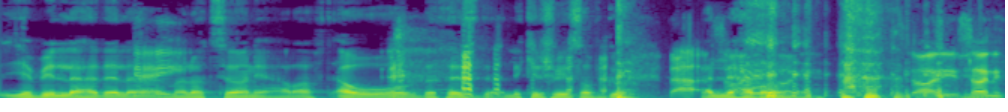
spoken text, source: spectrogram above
يبي له هذول إيه. مالوت سوني عرفت؟ أو بثزدا اللي كل شوي يصفقون. اللي حضرون. سوني. سوني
